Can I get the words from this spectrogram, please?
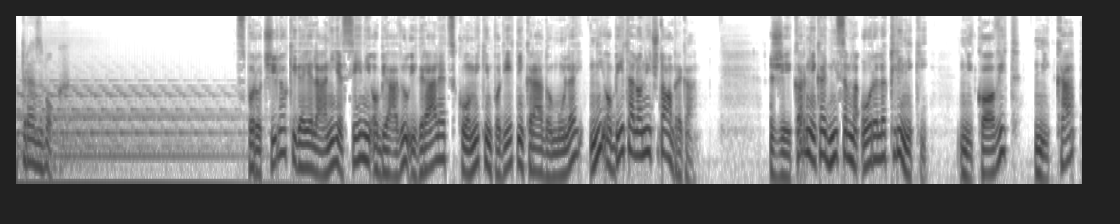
Ultrazvok. Sporočilo, ki ga je lani jeseni objavil igralec, komik in podjetnik Rado Mulej, ni obetalo nič dobrega. Že kar nekaj dni sem na ORL kliniki. Ni COVID, ni kap,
